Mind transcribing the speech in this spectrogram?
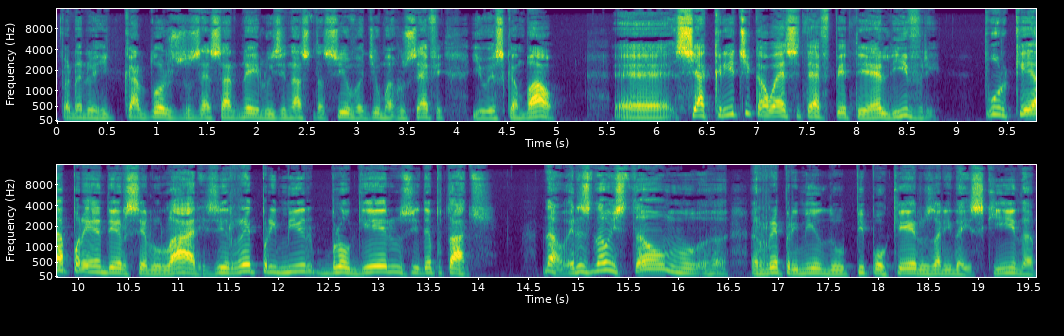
Fernando Henrique Cardoso, José Sarney, Luiz Inácio da Silva, Dilma Rousseff e o Escambau, é, se a crítica ao STF-PT é livre, por que apreender celulares e reprimir blogueiros e deputados? Não, eles não estão uh, reprimindo pipoqueiros ali da esquina,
